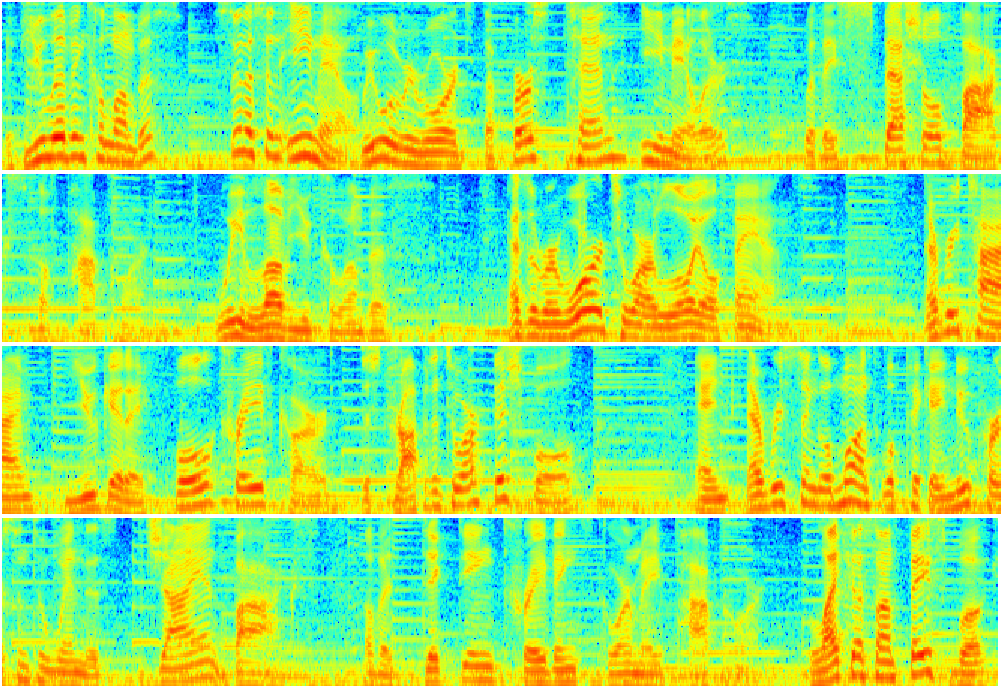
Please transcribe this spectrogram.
If you live in Columbus, send us an email. We will reward the first 10 emailers with a special box of popcorn. We love you, Columbus. As a reward to our loyal fans, every time you get a full Crave card, just drop it into our fishbowl, and every single month we'll pick a new person to win this giant box of addicting Cravings Gourmet Popcorn. Like us on Facebook,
